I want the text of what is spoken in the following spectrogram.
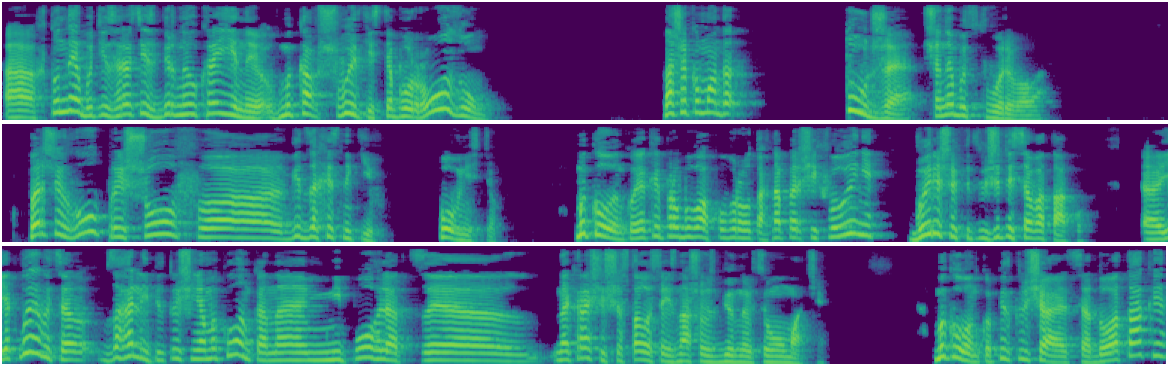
а, хто-небудь із гравців збірної України вмикав швидкість або розум, наша команда тут же що-небудь створювала. Перший гол прийшов а, від захисників повністю. Миколенко, який пробував по воротах на першій хвилині, вирішив підключитися в атаку. Е, Як виявиться, взагалі підключення Миколенка, на мій погляд, це найкраще, що сталося із нашою збірною в цьому матчі. Миколенко підключається до атаки,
